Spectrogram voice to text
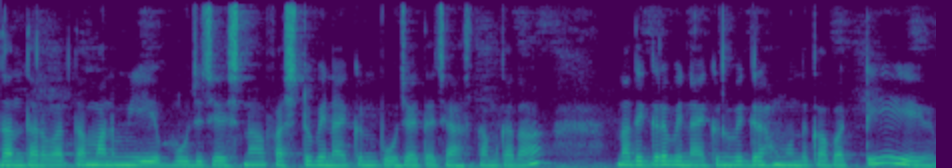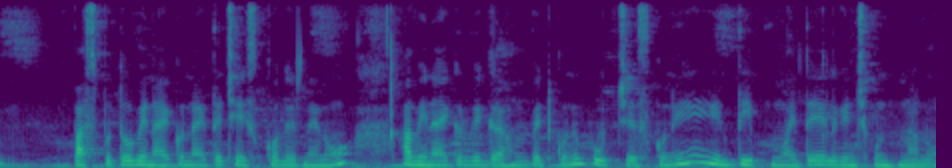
దాని తర్వాత మనం ఏ పూజ చేసినా ఫస్ట్ వినాయకుని పూజ అయితే చేస్తాం కదా. నా దగ్గర వినాయకుని విగ్రహం ఉంది కాబట్టి పసుపుతో వినాయకుడిని అయితే చేసుకోలేదు నేను. ఆ వినాయకుడి విగ్రహం పెట్టుకుని పూజ చేసుకుని దీపం అయితే వెలిగించుకుంటున్నాను.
